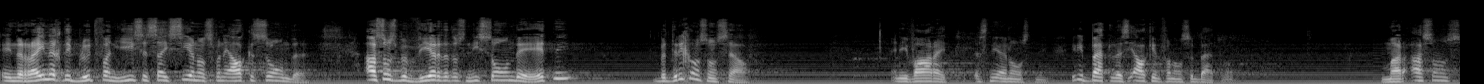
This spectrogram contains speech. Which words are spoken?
en reinig die bloed van Jesus sy seun ons van elke sonde. As ons beweer dat ons nie sonde het nie, bedrieg ons onsself. En die waarheid is nie in ons nie. Hierdie battle is elkeen van ons se battle. Maar as ons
